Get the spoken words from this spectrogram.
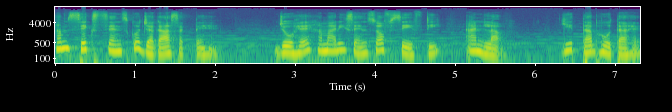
हम सिक्स सेंस को जगा सकते हैं, जो है हमारी sense of safety and love ये तब होता है,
